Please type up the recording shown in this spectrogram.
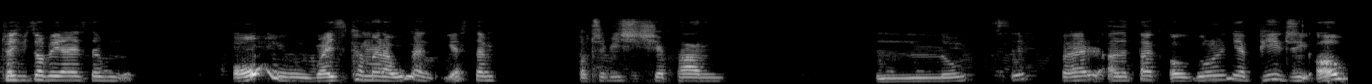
Cześć widzowie, ja jestem... O, jest kamera woman. Jestem oczywiście pan Lucyfer, ale tak ogólnie PGO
